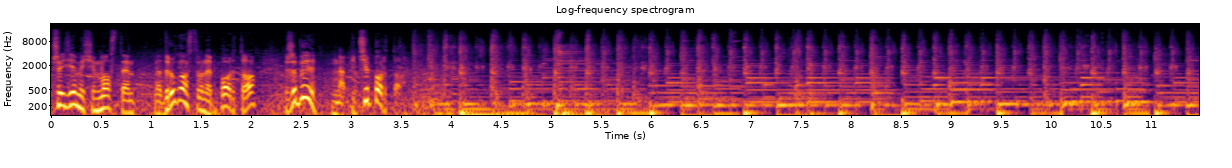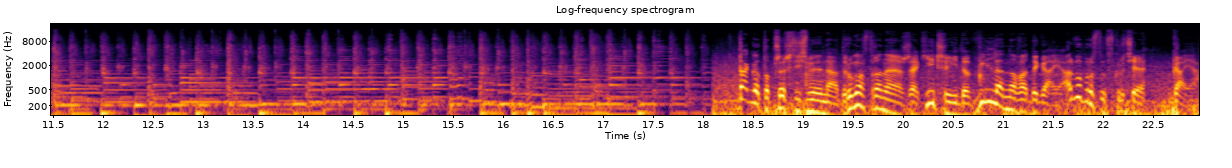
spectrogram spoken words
Przejdziemy się mostem na drugą stronę Porto, żeby napić się Porto. Tak oto przeszliśmy na drugą stronę rzeki, czyli do Villa Nova de Gaia, albo po prostu w skrócie Gaia.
